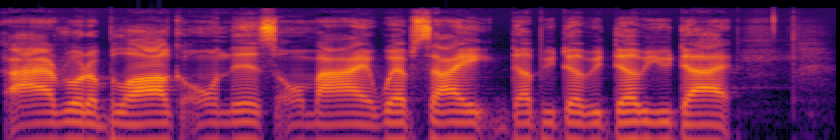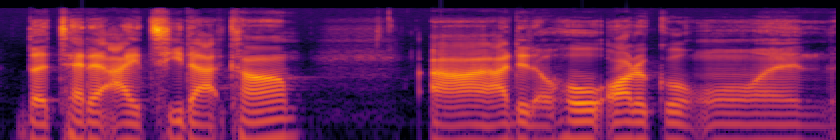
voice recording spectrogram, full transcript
I wrote a blog on this on my website www.thetattedit.com. Uh, I did a whole article on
